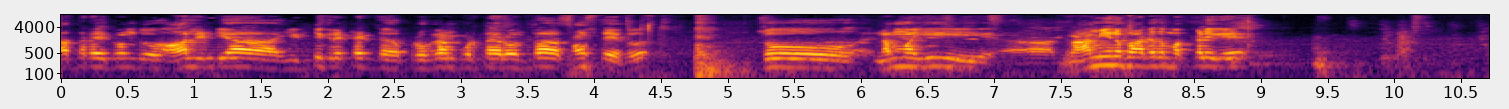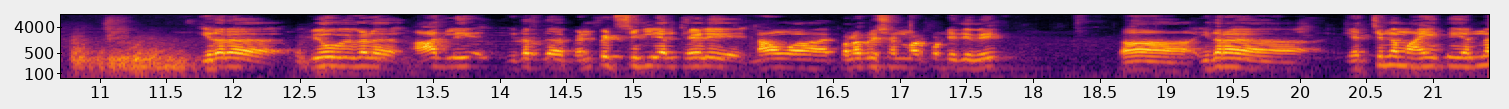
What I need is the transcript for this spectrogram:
ಆ ಥರ ಇದೊಂದು ಆಲ್ ಇಂಡಿಯಾ ಇಂಟಿಗ್ರೇಟೆಡ್ ಪ್ರೋಗ್ರಾಮ್ ಕೊಡ್ತಾ ಇರುವಂಥ ಸಂಸ್ಥೆ ಇದು. ಸೊ ನಮ್ಮ ಈ ಗ್ರಾಮೀಣ ಭಾಗದ ಮಕ್ಕಳಿಗೆ ಇದರ ಉಪಯೋಗಗಳು ಆಗಲಿ, ಇದರದ ಬೆನಿಫಿಟ್ ಸಿಗಲಿ ಅಂತ ಹೇಳಿ ನಾವು ಕೊಲಾಬ್ರೇಷನ್ ಮಾಡ್ಕೊಂಡಿದ್ದೀವಿ. ಇದರ ಹೆಚ್ಚಿನ ಮಾಹಿತಿಯನ್ನ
